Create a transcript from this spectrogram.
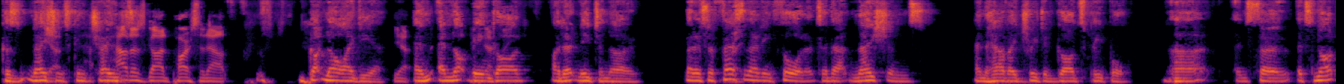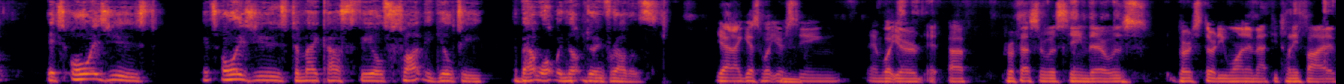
because nations yeah. can change. How does God parse it out? Got no idea. Yeah. And, and not being exactly. God, I don't need to know. But it's a fascinating right. thought. It's about nations and how they treated God's people. Mm-hmm. Uh, and so it's not, it's always used, it's always used to make us feel slightly guilty about what we're not doing for others. Yeah, and I guess what you're mm. seeing and what your uh, professor was seeing there was verse 31 in Matthew 25,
